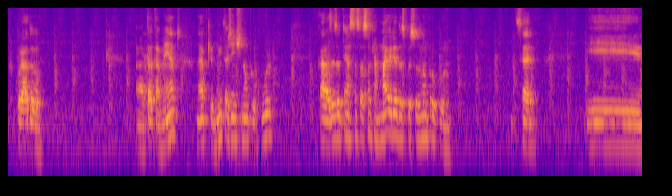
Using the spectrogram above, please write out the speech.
procurado uh, tratamento, né? Porque muita gente não procura. Cara, às vezes eu tenho a sensação que a maioria das pessoas não procuram. Sério. E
